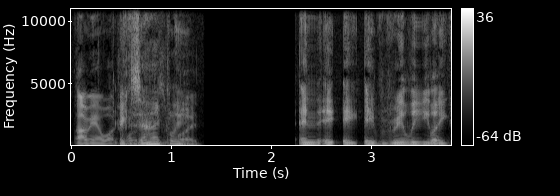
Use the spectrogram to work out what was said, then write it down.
I mean, I watch all of these, Exactly. but And it, it, it really like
